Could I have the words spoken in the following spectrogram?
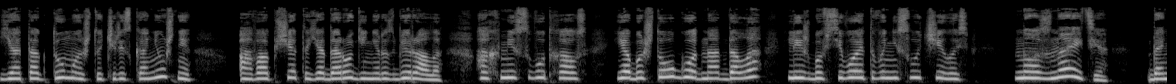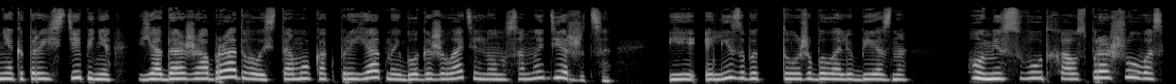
Я так думаю, что через конюшни, а вообще-то я дороги не разбирала. Ах, мисс Вудхаус, я бы что угодно отдала, лишь бы всего этого не случилось. Но знаете, до некоторой степени я даже обрадовалась тому, как приятно и благожелательно он со мной держится. И Элизабет тоже была любезна. «О, мисс Вудхаус, прошу вас,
